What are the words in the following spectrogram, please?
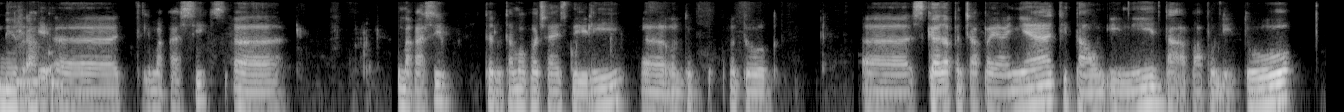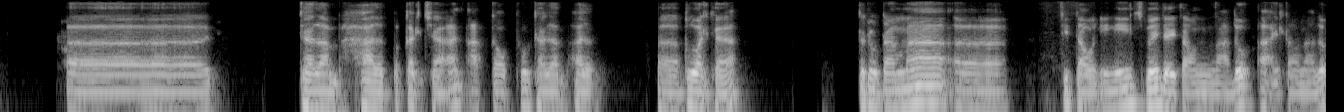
Dir Oke, aku. eh, terima kasih. eh, terima kasih terutama buat saya sendiri eh, untuk untuk eh, segala pencapaiannya di tahun ini, tak apa pun itu, eh, dalam hal pekerjaan ataupun dalam hal eh, keluarga, terutama eh, di tahun ini, sebenarnya dari tahun lalu, akhir tahun lalu,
